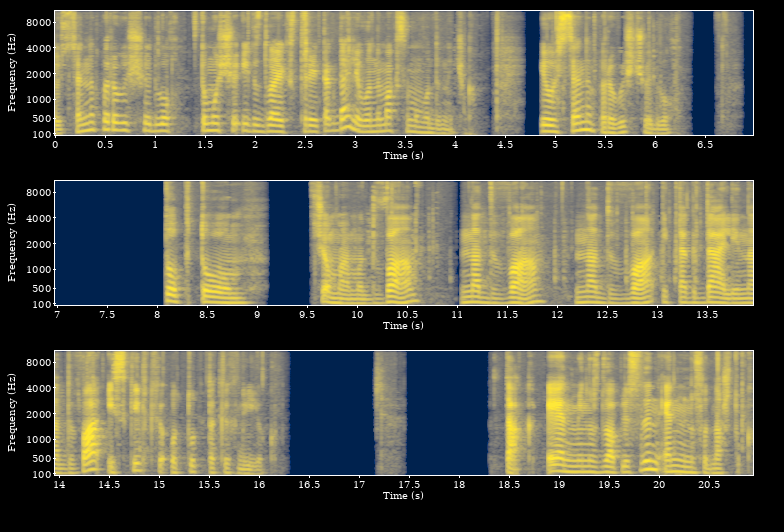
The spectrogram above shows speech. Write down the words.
ось це не перевищує 2. Тому що x2, x3 і так далі, вони максимум одиничка. І ось це не перевищує 2. Тобто, що маємо? 2 на 2 на 2 і так далі на 2. І скільки отут таких двійок? Так, n-2 плюс 1, n-1 штука.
